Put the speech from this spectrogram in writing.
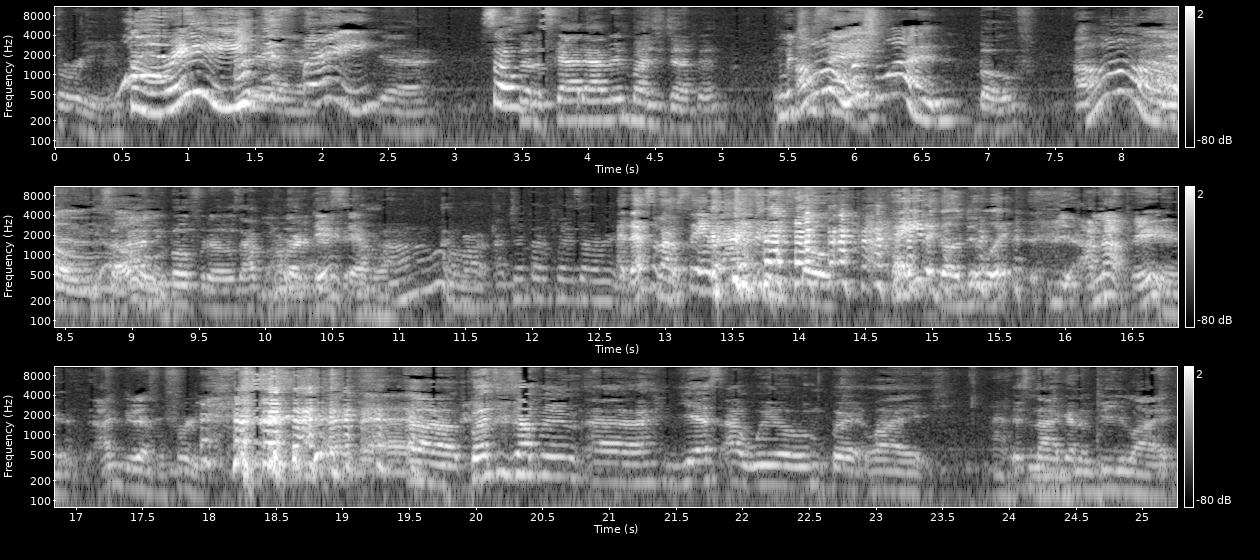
three. Three. I missed three. Yeah. So, So the skydiving and bungee jumping, What you oh, say? which one? both. Oh. yeah, so I do both of those. I've You already a been. daredevil. I'm- Oh. I, I jump out of planes already. And That's what I'm saying. But I didn't think so. Pay to go do it. Yeah, I'm not paying. I can do that for free. God. uh, bungee jumping, uh, yes, I will, but like, it's not gonna be like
